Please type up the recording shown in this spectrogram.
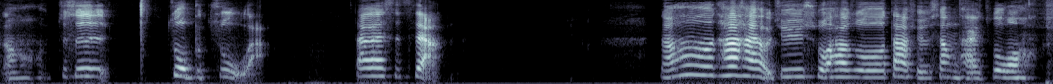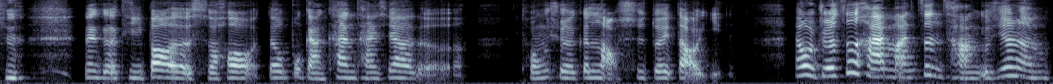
然后就是坐不住啦，大概是这样。然后他还有继续说，他说大学上台做 那个提报的时候，都不敢看台下的。同学跟老师对到眼，哎，我觉得这还蛮正常。有些人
